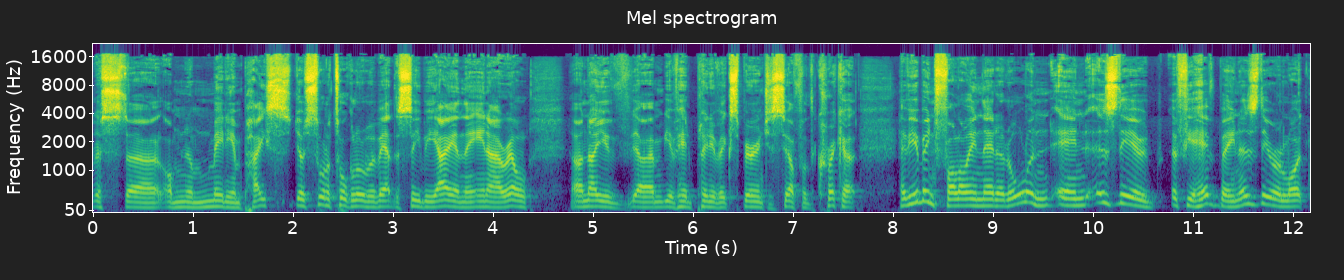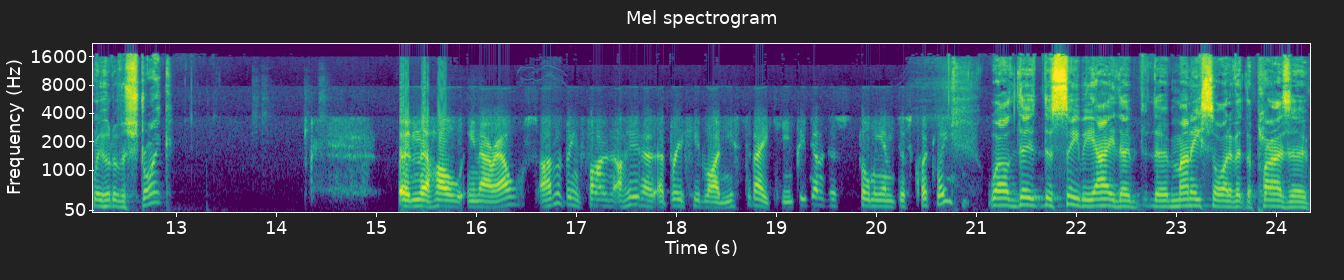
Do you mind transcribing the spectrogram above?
just uh, on a medium pace. Just want to talk a little bit about the CBA and the NRL. I know you've um, you've had plenty of experience yourself with cricket. Have you been following that at all? And and is there, if you have been, is there a likelihood of a strike? In the whole NRL, I haven't been following. I heard a, a brief headline yesterday. Kemp, you going to just fill me in just quickly? Well, the the CBA, the the money side of it, the players are,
